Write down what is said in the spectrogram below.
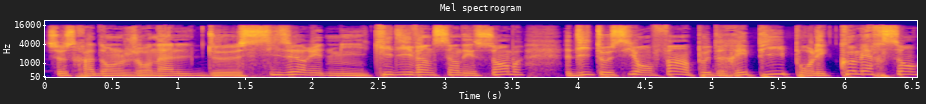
ce sera dans le journal de 6h30. Qui dit 25 décembre, dit aussi enfin un peu de répit pour les commerçants.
